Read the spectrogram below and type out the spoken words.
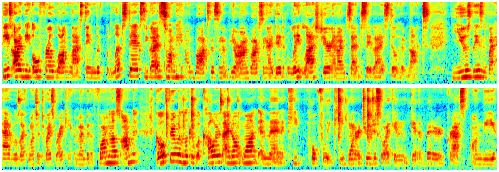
These are the Ofra Long Lasting Liquid Lipsticks. You guys saw me unbox this in a PR unboxing I did late last year and I'm sad to say that I still have not used these and if I have it was like once or twice where I can't remember the formula so I'm gonna go through and look at what colors I don't want and then keep hopefully keep one or two just so I can get a better grasp on the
